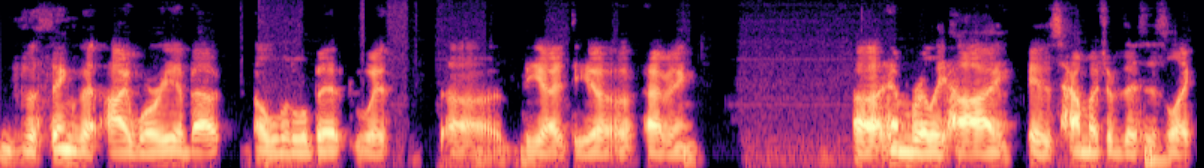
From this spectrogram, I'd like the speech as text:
the thing that I worry about a little bit with uh, the idea of having uh, him really high is how much of this is like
